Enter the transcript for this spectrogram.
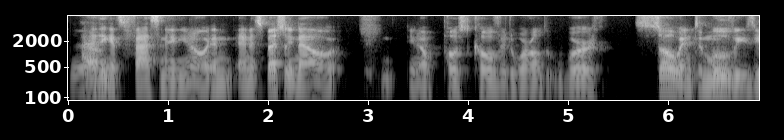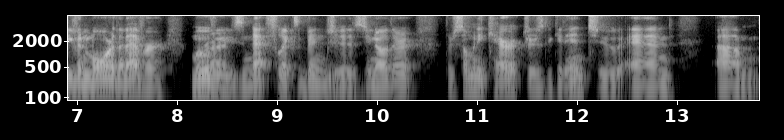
Yeah. I think it's fascinating, you know, and and especially now, you know, post COVID world, we're so into movies even more than ever. Movies, right. Netflix binges, you know, there there's so many characters to get into and um,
